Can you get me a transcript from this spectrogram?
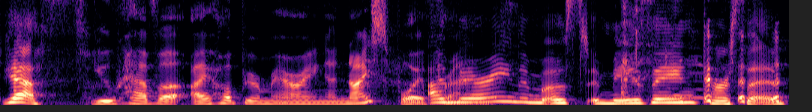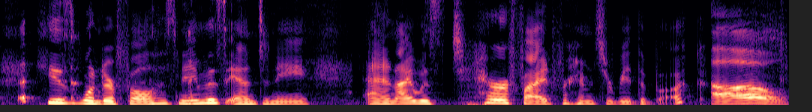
yes. You have a. I hope you're marrying a nice boyfriend. I'm marrying the most amazing person. He's wonderful. His name is Anthony. And I was terrified for him to read the book. Oh,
